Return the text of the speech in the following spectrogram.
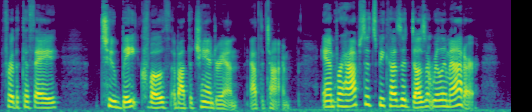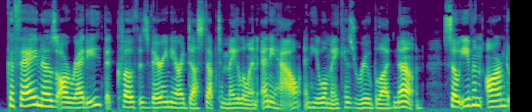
for the Cthaeh to bait Kvothe about the Chandrian at the time and perhaps it's because it doesn't really matter. Cthaeh knows already that Kvothe is very near a dust up to Meluan anyhow, and he will make his Ruh blood known. So even armed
